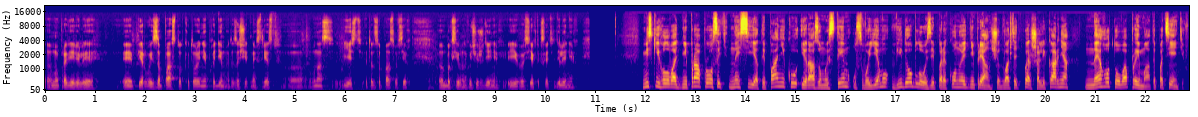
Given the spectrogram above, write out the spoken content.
Э, Мы проверили э, первый запас, тот, который необходим, это защитных средств. Э, У нас есть этот запас во всех э, боксированных учреждениях и во всех, так сказать, отделениях. Міський голова Дніпра просить не сіяти паніку і разом із тим у своєму відеоблозі переконує дніпрян, що 21-ша лікарня не готова приймати пацієнтів.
